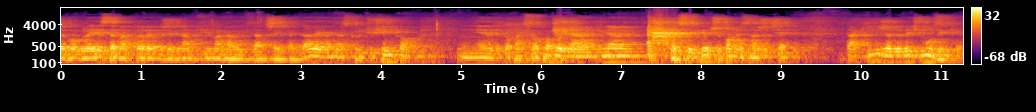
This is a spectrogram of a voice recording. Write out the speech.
że w ogóle jestem aktorem i że gram w filmach, ale w teatrze i tak dalej. Natomiast króciusieńko, nie tylko Państwu opowiem, miałem, miałem swój pierwszy pomysł na życie taki, żeby być muzykiem.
